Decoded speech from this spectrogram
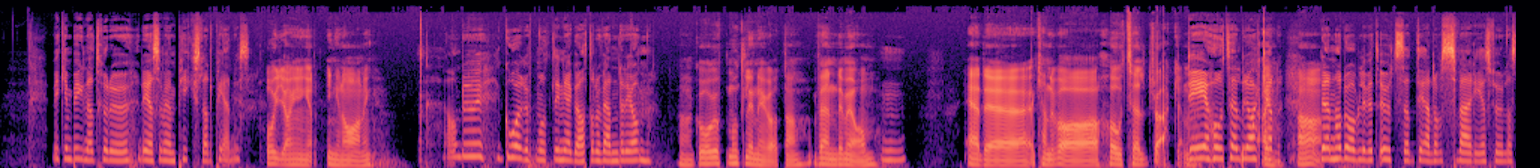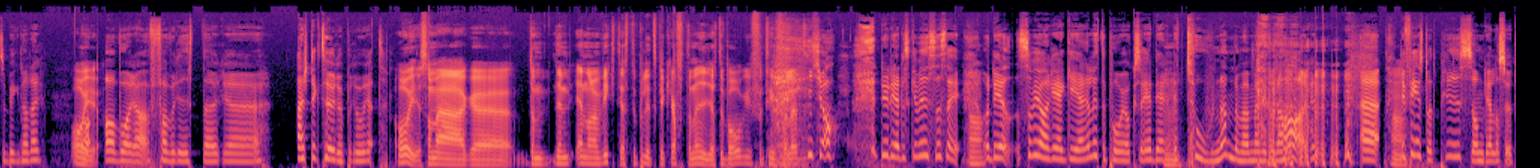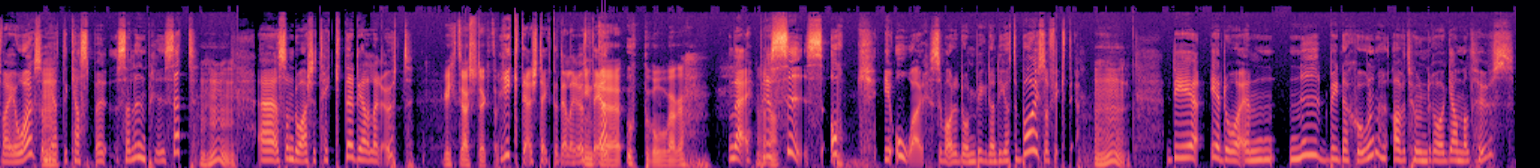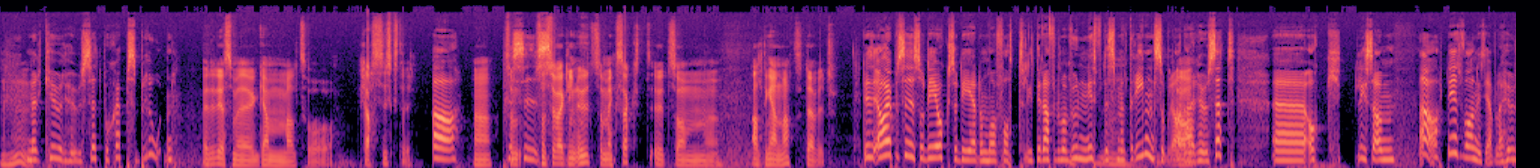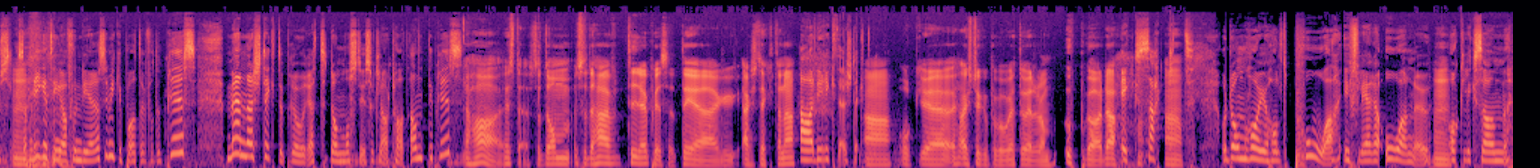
Vilken byggnad tror du det är som är en pixlad penis? Oj, jag har ingen, ingen aning. Ja, om du går upp mot Linnégatan och vänder dig om. Ja, går upp mot Linnégatan, vänder mig om. Mm. Är det, kan det vara Hotel Draken? Det är Hotell Draken. Aj. Den har då blivit utsedd till en av Sveriges fulaste byggnader. Oj, Av, av våra favoriter, eh, arkitekturupproret. oj, som är eh, de, den, en av de viktigaste politiska krafterna i Göteborg för tillfället. ja, det är det det ska visa sig. Ja. Och det som jag reagerar lite på också är det Mm. är tonen de här människorna har. Eh, Ja. Det finns då ett pris som delas ut varje år som Mm. heter Kasper Salinpriset, Mhm. eh, som då arkitekter delar ut. Riktiga arkitekter. Riktiga arkitekter delar ut det. Inte upprorare. Nej, Ja. precis. Och i år så var det då en byggnad i Göteborg som fick det. Mm. Det är då en ny byggnation av ett hundra år gammalt hus, Mhm. Merkurhuset på Skeppsbron. Är det det som är gammalt och klassisk stil? Ja, Ja. Som, Precis. som ser verkligen ut som, exakt ut som eh, allting annat, David. det, ja precis och det är också det de har fått, det är därför de har vunnit, för det Mm. smälter in så bra Ja. det här huset. Eh, och liksom, ja det är ett vanligt jävla hus liksom. Mm. Det är ingenting jag funderar så mycket på att de har fått ett pris. Men arkitektupproret, de måste ju såklart ha ett antipris. Jaha, just det. Så, de, så det här tidigare priset, det är arkitekterna Ja, det är riktiga arkitekter. Ja, och eh, arkitektupproret, då är det de upprörda. Exakt. Ja. Och de har ju hållit på i flera år nu Mm. och liksom,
